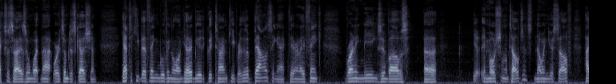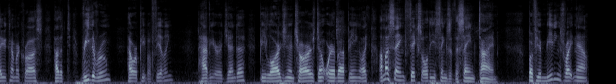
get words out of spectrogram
exercise and whatnot or some discussion. You have to keep that thing moving along. You got to be a good timekeeper. There's a balancing act there, and I think running meetings involves uh, emotional intelligence, knowing yourself, how you come across, how to read the room, how are people feeling, have your agenda, be large and in charge. Don't worry about being like. I'm not saying fix all these things at the same time, but if your meetings right now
